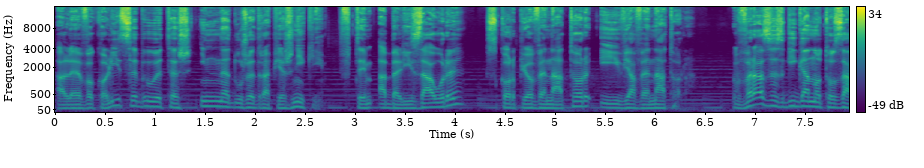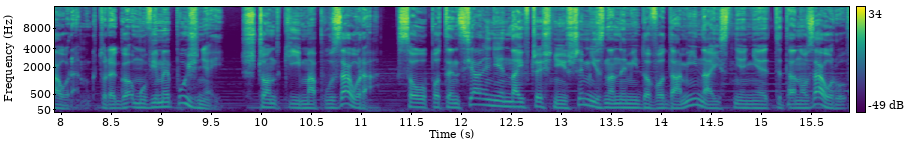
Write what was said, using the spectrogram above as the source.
ale w okolicy były też inne duże drapieżniki, w tym abelizaury, skorpiowenator i wiavenator. Wraz z giganotozaurem, którego omówimy później, szczątki mapuzaura są potencjalnie najwcześniejszymi znanymi dowodami na istnienie tytanozaurów,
